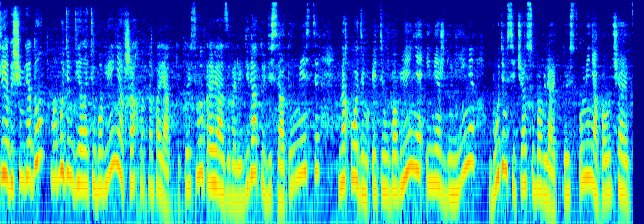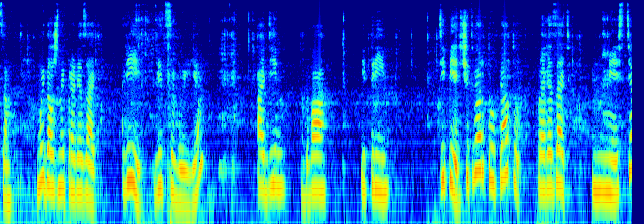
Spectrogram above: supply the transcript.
Следующем ряду мы будем делать убавления в шахматном порядке. То есть мы провязывали 9 10 вместе, находим эти убавления и между ними будем сейчас убавлять. То есть у меня получается, мы должны провязать 3 лицевые, 1, 2 и 3. Теперь четвертую, пятую провязать вместе.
